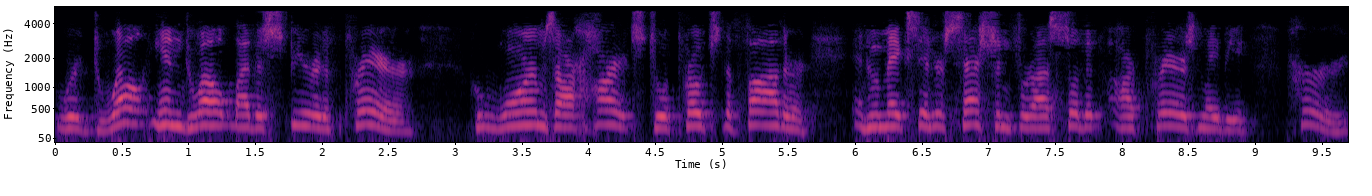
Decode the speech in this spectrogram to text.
were dwelt, indwelt by the spirit of prayer, who warms our hearts to approach the Father and who makes intercession for us so that our prayers may be heard.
